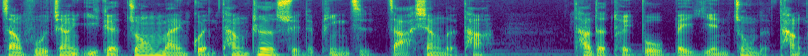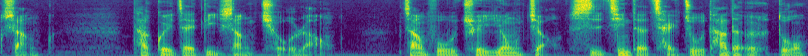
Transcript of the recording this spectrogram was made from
丈夫将一个装满滚烫热水的瓶子砸向了她，她的腿部被严重的烫伤。她跪在地上求饶，丈夫却用脚使劲地踩住她的耳朵，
